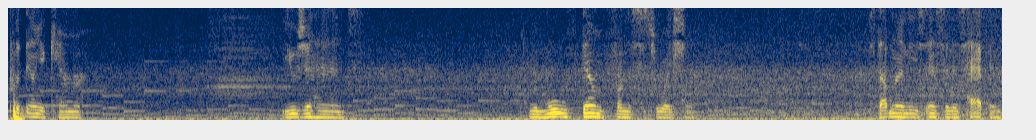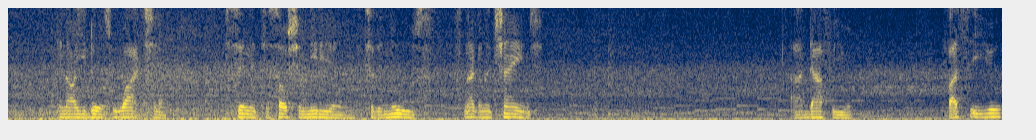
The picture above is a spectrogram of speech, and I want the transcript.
Put down your camera. Use your hands. Remove them from the situation. Stop letting these incidents happen and all you do is watch and send it to social media and to the news. It's not gonna change. I die for you. If I see you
